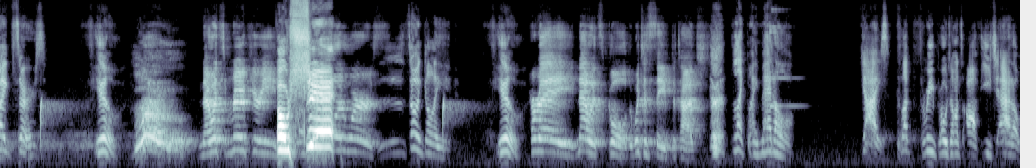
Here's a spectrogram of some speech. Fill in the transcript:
worse. Yikesers. Phew. Now it's mercury. Oh shit! Or worse. Zoinkly. Phew. Hooray! Now it's gold, which is safe to touch. Like my metal. Guys, pluck three protons off each atom.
